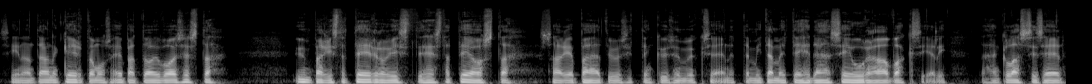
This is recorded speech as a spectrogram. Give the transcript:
siinä on tämmöinen kertomus epätoivoisesta ympäristöterroristisesta teosta. Sarja päätyy sitten kysymykseen, että mitä me tehdään seuraavaksi, eli tähän klassiseen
